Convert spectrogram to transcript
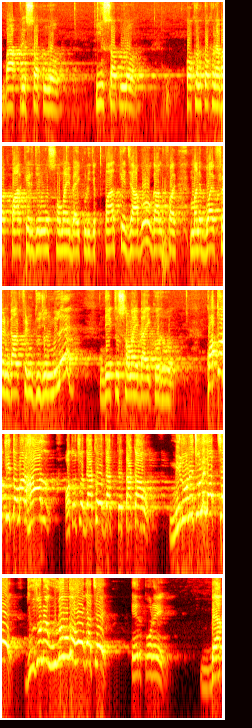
বাপরে, স্বপ্ন। কি স্বপ্ন? কখন কখন আবার পার্কের জন্য সময় ব্যয় করি যে পার্কে যাব গার্লফ্রেন্ড মানে বয়ফ্রেন্ড গার্লফ্রেন্ড দুজন মিলে দিয়ে একটু সময় ব্যয় করব। কত কি তোমার হাল? অথচ দেখো, দেখতে তাকাও, মিলনে চলে যাচ্ছে, দুজনে উলঙ্গ হয়ে গেছে। এরপরে ব্যাগ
